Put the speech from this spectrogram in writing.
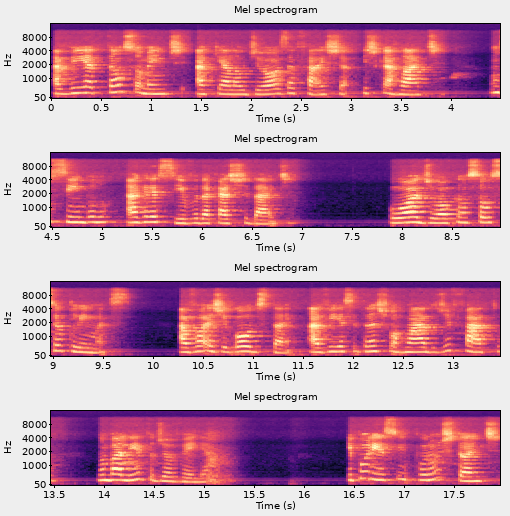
havia tão somente aquela odiosa faixa escarlate, um símbolo agressivo da castidade. O ódio alcançou seu clímax a voz de Goldstein havia se transformado de fato num balito de ovelha. E por isso, por um instante,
